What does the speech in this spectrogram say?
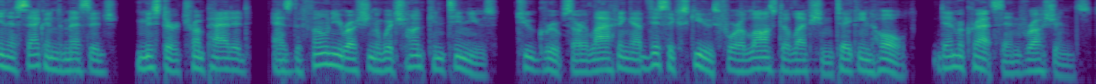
In a second message, Mr. Trump added, as the phony Russian witch hunt continues, two groups are laughing at this excuse for a lost election taking hold, Democrats and Russians.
